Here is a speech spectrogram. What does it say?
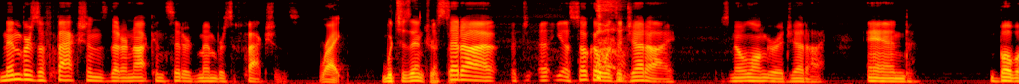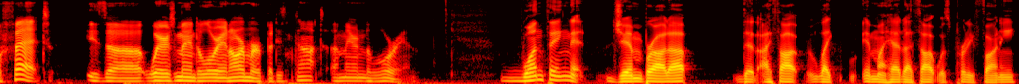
members of factions that are not considered members of factions. Right. Which is interesting. Said uh, uh, yeah, Ahsoka was a Jedi, is no longer a Jedi, and Boba Fett is uh wears Mandalorian armor, but is not a Mandalorian. One thing that Jim brought up that I thought, like in my head, I thought was pretty funny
